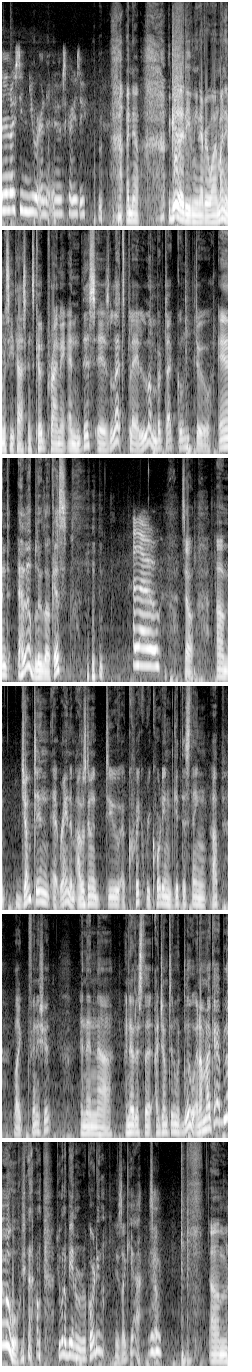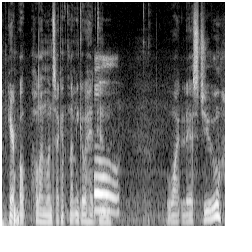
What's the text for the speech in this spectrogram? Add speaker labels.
Speaker 1: And then I seen you were in it. It was crazy.
Speaker 2: I know. Good evening, everyone. My name is Heath Haskins, CodePrime8, and this is Let's Play Lumber Tycoon 2. And hello, Blue Locus. hello. So, um, jumped in at random. I was going to do a quick recording, get this thing up, like finish it. And then uh, I noticed that I jumped in with Blue, and I'm like, hey, Blue, you want to be in a recording? He's like, yeah. So, um, here, oh, hold on one second. Let me go ahead oh. and whitelist you.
